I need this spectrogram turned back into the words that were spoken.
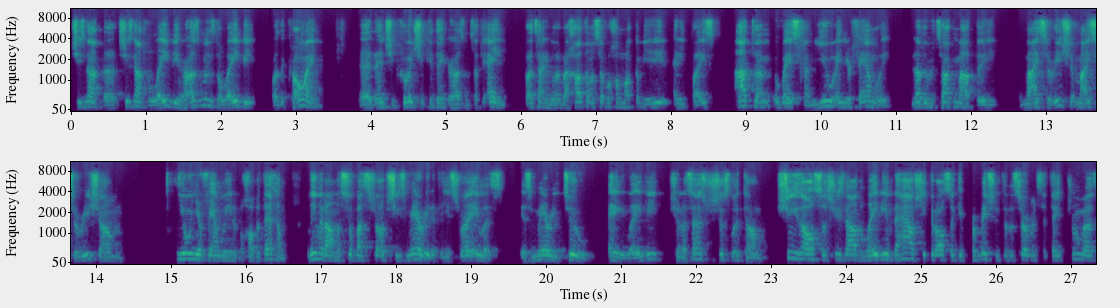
She's not the she's not the Levi. Her husband's the Levi or the Kohen. Uh, then she could. She can take her husband's aim. Any place. You and your family. In other words, talking about the Maisarisha, you and your family in the Leave it on the Subas if she's married. If a Yisraelis is married to a Levi, she's also she's now the lady of the house. She could also give permission to the servants to take truma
